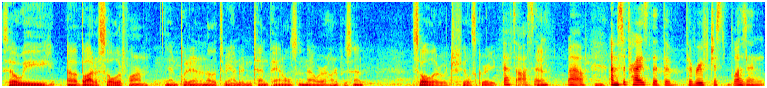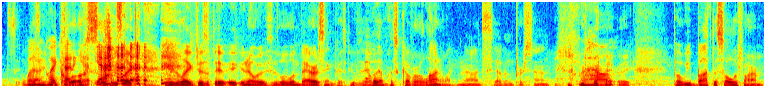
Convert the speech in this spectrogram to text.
So we uh, bought a solar farm and put in another 310 panels, and now we're 100 percent solar, which feels great. That's awesome. Yeah. Wow, I'm surprised that the, the roof just wasn't wasn't quite cutting it. Yeah, it was like it was like just it, it, you know it was a little embarrassing because people say, "Oh, that must cover a lot." I'm like, "No, it's seven percent." Wow. right. But we bought the solar farm.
